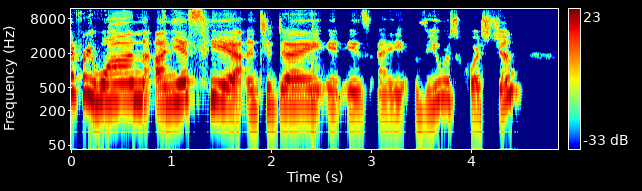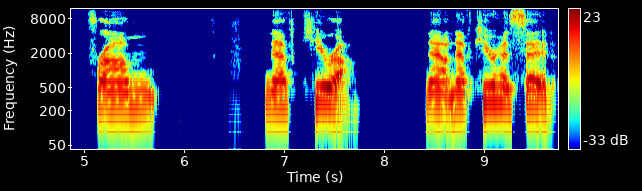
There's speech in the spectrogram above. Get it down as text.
everyone, Agnes here, and today it is a viewer's question from Navkira. Now, Navkira has said,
